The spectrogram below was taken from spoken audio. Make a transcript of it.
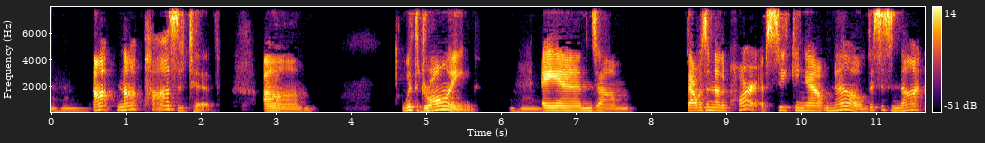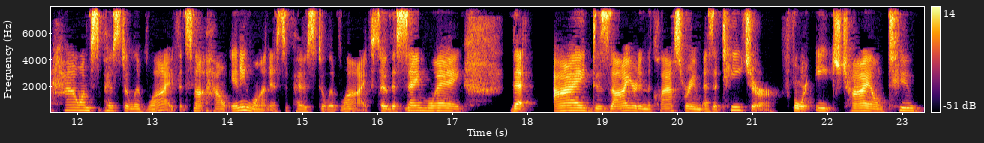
Mhm. not not positive. Um withdrawing. Mhm. and um that was another part of seeking out no this is not how i'm supposed to live life. It's not how anyone is supposed to live life. So the same way that i desired in the classroom as a teacher for each child to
